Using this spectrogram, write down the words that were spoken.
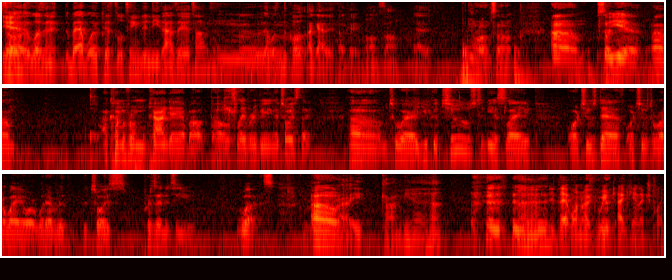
Yeah. So it wasn't the Bad Boy Pistol team didn't need Isaiah Thomas. No, That wasn't the quote. I got it. Okay, wrong song. Got it. wrong song. Um, so yeah, um, I coming from Kanye about the whole slavery being a choice thing, um, to where you could choose to be a slave, or choose death, or choose to run away, or whatever the choice presented to you was. Um, right. Kanye. Huh? That one I, we, I can't explain.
